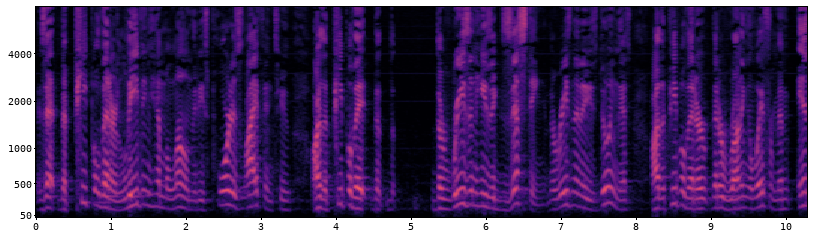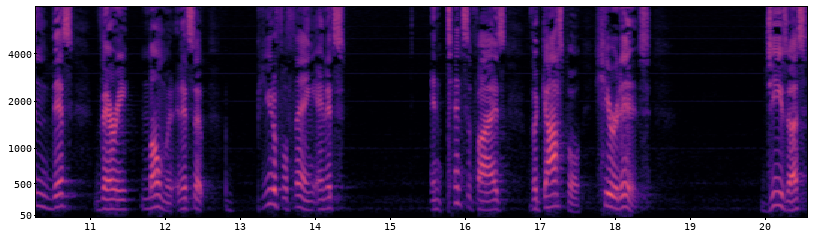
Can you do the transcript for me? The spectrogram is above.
is that the people that are leaving him alone, that he's poured his life into, are the people that, the, the, the reason he's existing, the reason that he's doing this, are the people that are, that are running away from him in this very moment. And it's a beautiful thing, and it intensifies the gospel. Here it is. Jesus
